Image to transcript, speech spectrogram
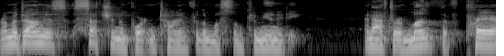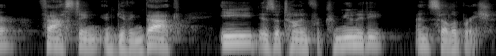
Ramadan is such an important time for the Muslim community. And after a month of prayer, fasting, and giving back, Eid is a time for community and celebration.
